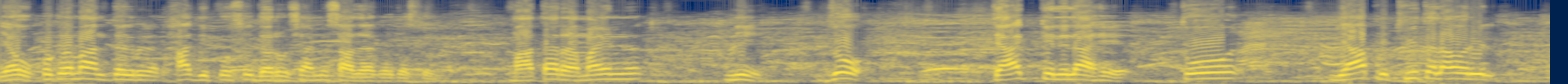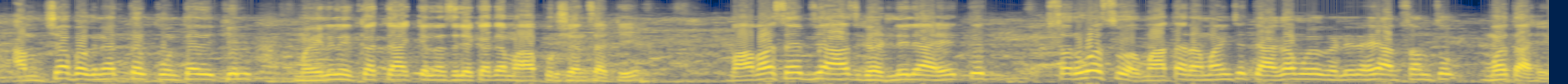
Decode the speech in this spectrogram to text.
या उपक्रमाअंतर्गत हा दीपोत्सव दरवर्षी आम्ही साजरा करत असतो. माता रमायणनी जो त्याग केलेला आहे तो या पृथ्वी तलावरील आमच्या बघण्यात तर कोणत्या देखील महिलेने इतका त्याग केला नसेल एखाद्या महापुरुषांसाठी बाबासाहेब जे आज घडलेले आहेत ते सर्वस्व माता रमाईंच्या त्यागामुळे घडलेले आहे आमचं आमचं मत आहे.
